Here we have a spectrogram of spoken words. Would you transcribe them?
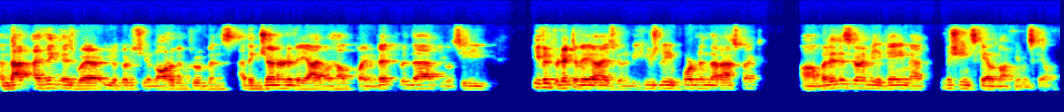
And that I think is where you're going to see a lot of improvements. I think generative AI will help quite a bit with that. You will see even predictive AI is going to be hugely important in that aspect. Um, but it is going to be a game at machine scale, not human scale.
